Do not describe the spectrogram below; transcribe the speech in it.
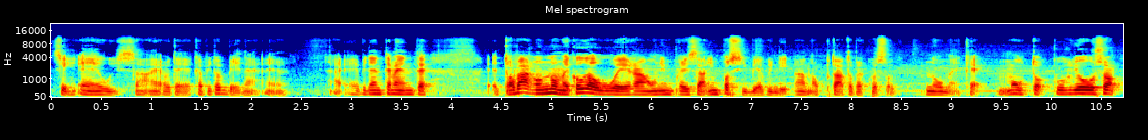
Sì, è UISA, eh, avete capito bene. Eh, eh, evidentemente trovare un nome con la U era un'impresa impossibile, quindi hanno optato per questo nome che è molto curioso.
